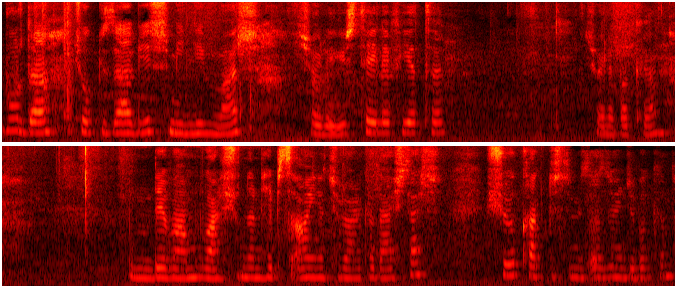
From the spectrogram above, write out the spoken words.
Burada çok güzel bir millim var. Şöyle 100 TL fiyatı. Şöyle bakın. Bunun devamı var. Şunların hepsi aynı tür arkadaşlar. Şu kaktüsümüz az önce bakın.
